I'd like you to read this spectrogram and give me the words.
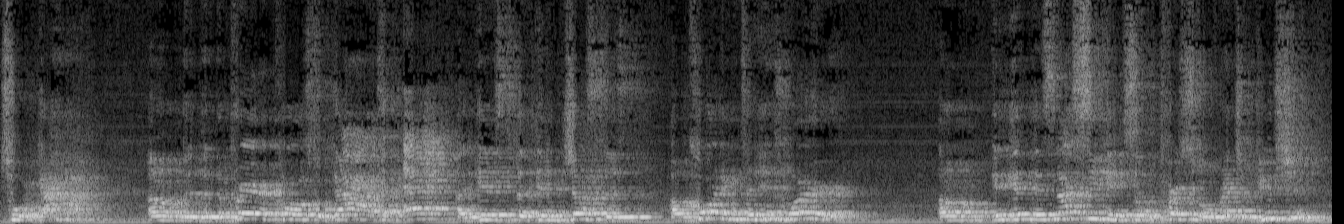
toward God. Um, the, the, the prayer calls for God to act against the injustice according to His. Um, it, it, it's not seeking some personal retribution.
